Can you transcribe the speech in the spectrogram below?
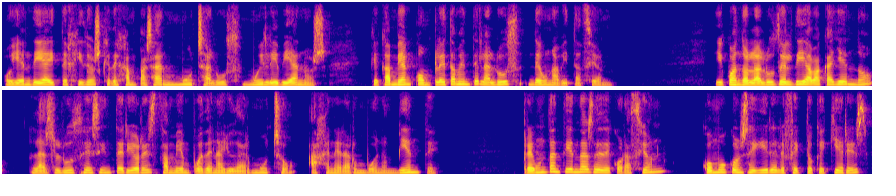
hoy en día hay tejidos que dejan pasar mucha luz, muy livianos, que cambian completamente la luz de una habitación. Y cuando la luz del día va cayendo, las luces interiores también pueden ayudar mucho a generar un buen ambiente. Pregunta en tiendas de decoración cómo conseguir el efecto que quieres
